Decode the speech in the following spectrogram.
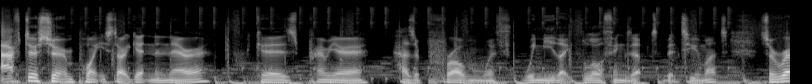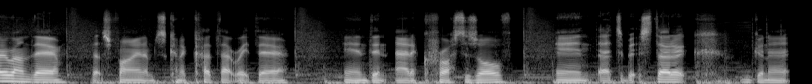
After a certain point, you start getting an error because Premiere has a problem with when you like blow things up a bit too much. So right around there, that's fine. I'm just gonna cut that right there and then add a cross dissolve. And that's a bit static. I'm gonna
